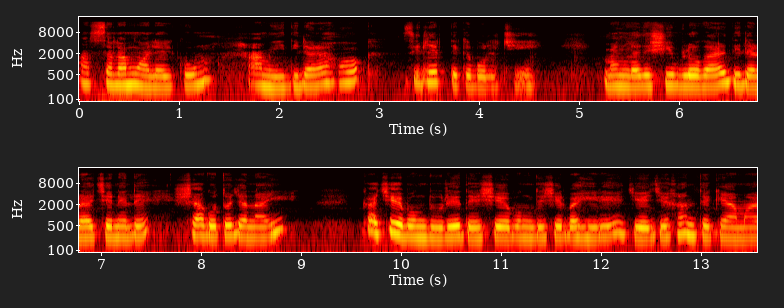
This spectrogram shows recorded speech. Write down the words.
আসসালামু আলাইকুম, আমি দিলারা হক, সিলেট থেকে বলছি। বাংলাদেশি ব্লগার দিলারা চ্যানেলে স্বাগত জানাই। কাছে এবং দূরে দেশে এবং দেশের বাহিরে যে যেখান থেকে আমার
